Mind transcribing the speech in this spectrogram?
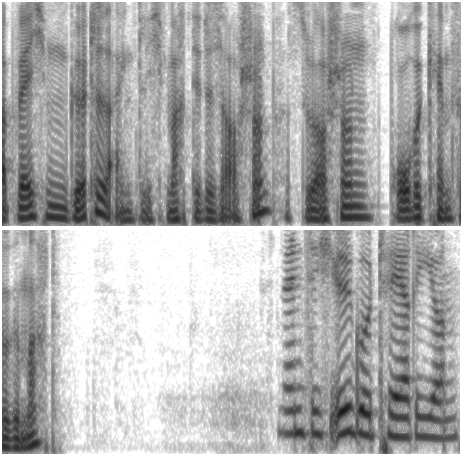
ab welchem Gürtel eigentlich? Macht ihr das auch schon? Hast du auch schon Probekämpfe gemacht? Es nennt sich Ilgotherion.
